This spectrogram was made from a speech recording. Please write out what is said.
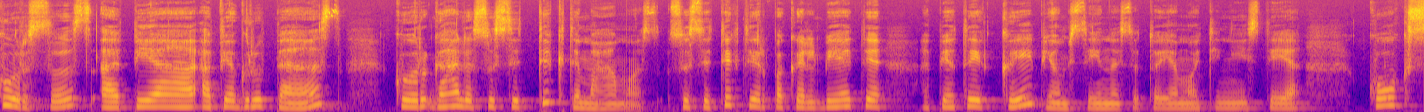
kursus, apie, apie grupės, kur gali susitikti mamos, susitikti ir pakalbėti apie tai, kaip joms einasi toje motinystėje, koks,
